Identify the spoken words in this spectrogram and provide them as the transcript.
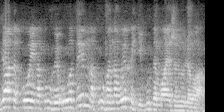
Для такої напруги У1 напруга на виході буде майже нульова.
